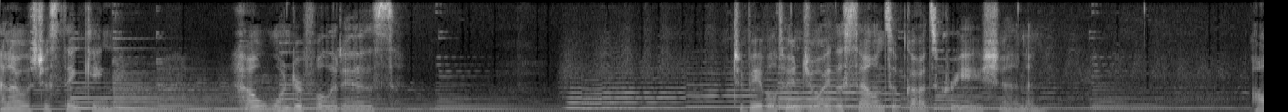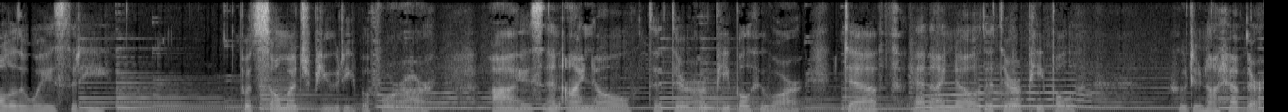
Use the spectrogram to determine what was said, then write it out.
And I was just thinking how wonderful it is to be able to enjoy the sounds of God's creation and all of the ways that He puts so much beauty before our eyes. And I know that there are people who are deaf, and I know that there are people who do not have their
